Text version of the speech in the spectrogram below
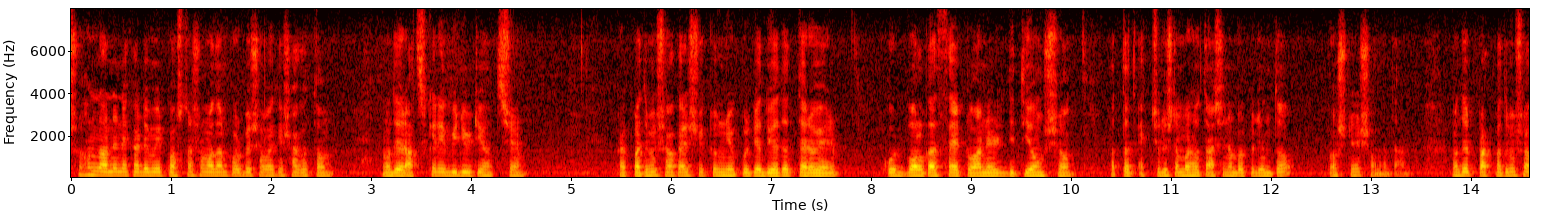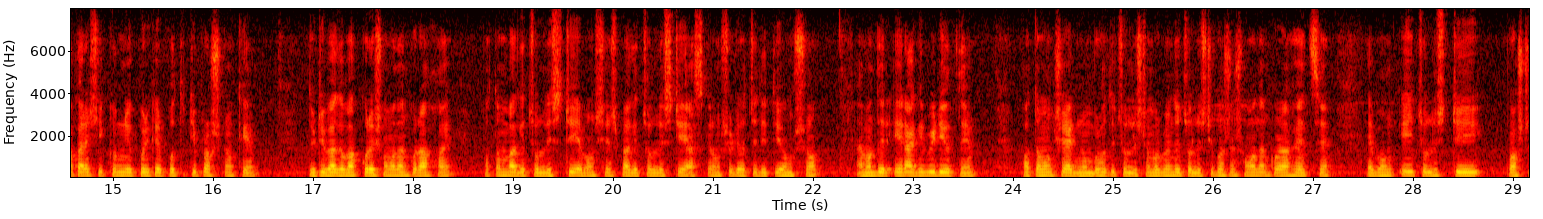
সোহান লার্নিং একাডেমির প্রশ্ন সমাধান পর্বে সবাইকে স্বাগতম। আমাদের আজকের এই ভিডিওটি হচ্ছে প্রাক প্রাথমিক সহকারী শিক্ষক নিয়োগ প্রক্রিয়া দুই হাজার তেরো এর কোড বলগা সেট ওয়ানের দ্বিতীয় অংশ, অর্থাৎ একচল্লিশ নম্বর হতে আশি নম্বর পর্যন্ত প্রশ্নের সমাধান। আমাদের প্রাক প্রাথমিক সহকারী শিক্ষক নিয়োগ পরীক্ষার প্রতিটি প্রশ্নকে দুটি ভাগে ভাগ করে সমাধান করা হয়। প্রথম ভাগে চল্লিশটি এবং শেষ ভাগে চল্লিশটি। আজকের অংশটি হচ্ছে দ্বিতীয় অংশ। আমাদের এর আগের ভিডিওতে প্রথম অংশের এক নম্বর হতে চল্লিশ নম্বর পর্যন্ত চল্লিশটি প্রশ্ন সমাধান করা হয়েছে এবং এই চল্লিশটি প্রশ্ন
